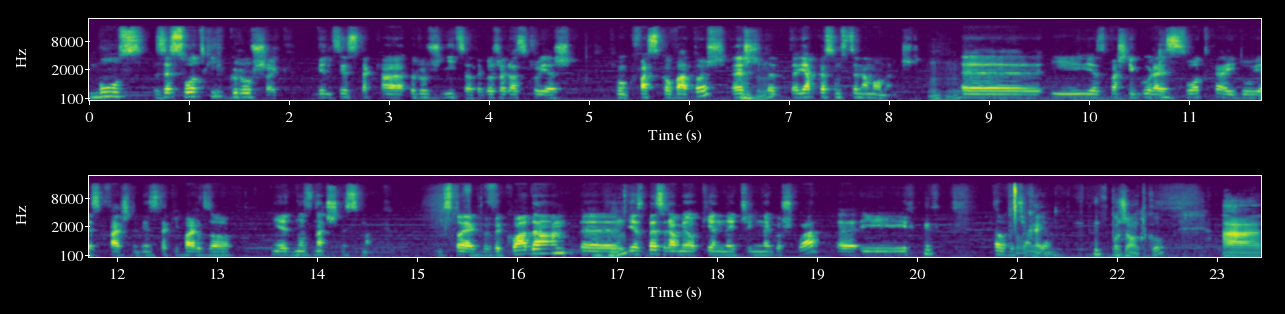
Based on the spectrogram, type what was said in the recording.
mus ze słodkich gruszek, więc jest taka różnica tego, że raz czujesz taką kwaskowatość, a jeszcze Mhm. te, te jabłka są z cynamonem jeszcze. Mhm. E, I jest właśnie góra jest słodka i dół jest kwaśny, więc taki bardzo niejednoznaczny smak. Więc to jakby wykładam. E, Mhm. Jest bez ramy okiennej czy innego szkła e, i to wyciągam. W porządku. A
